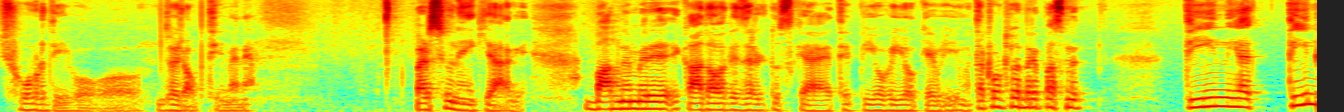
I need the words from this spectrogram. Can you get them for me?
छोड़ दी वो जो जॉब थी मैंने। परस्यू नहीं किया आगे। बाद में मेरे एक आधा और रिज़ल्ट उसके आए थे पी ओ वी ओ के भी। मतलब टोटल मेरे पास में तीन या तीन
